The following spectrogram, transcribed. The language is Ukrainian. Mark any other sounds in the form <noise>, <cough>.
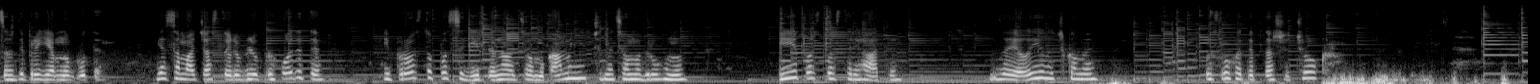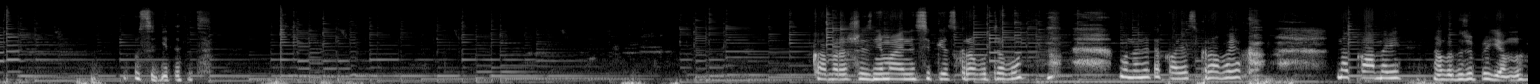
Завжди приємно бути. Я сама часто люблю приходити і просто посидіти на цьому камені чи на цьому другому і поспостерігати за ялиночками, послухати пташечок. Посидіти тут. Камера щось знімає настільки яскраву траву. Вона не така яскрава, як на камері, але дуже приємно.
